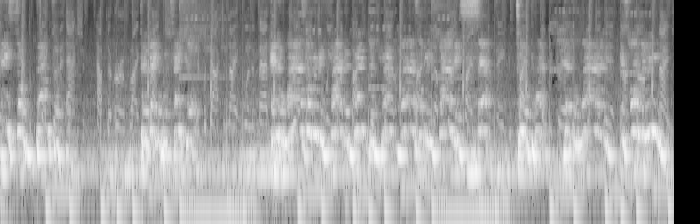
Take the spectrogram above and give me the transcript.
feast so bountiful that they partake of. And the going to refine the grape, the wine's going to refine itself to the point that the wine is on the leaves.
